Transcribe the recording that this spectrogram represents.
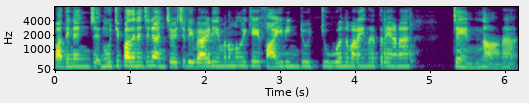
പതിനഞ്ച് നൂറ്റി പതിനഞ്ചിന് അഞ്ച് വെച്ച് ഡിവൈഡ് ചെയ്യുമ്പോൾ നമ്മൾ നോക്കിയാൽ ഫൈവ് ഇന്റു ടു എന്ന് പറയുന്നത് എത്രയാണ്? ടെൻ ആണ്.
